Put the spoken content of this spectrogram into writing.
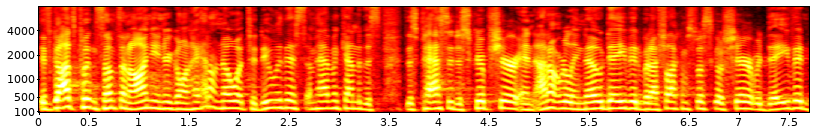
If God's putting something on you and you're going, hey, I don't know what to do with this, I'm having kind of this, this passage of scripture and I don't really know David, but I feel like I'm supposed to go share it with David,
